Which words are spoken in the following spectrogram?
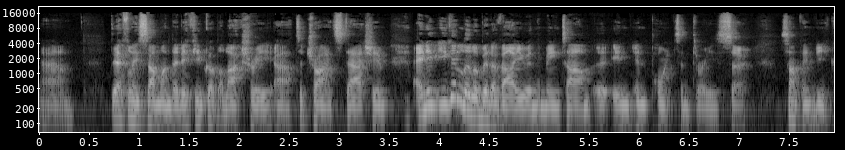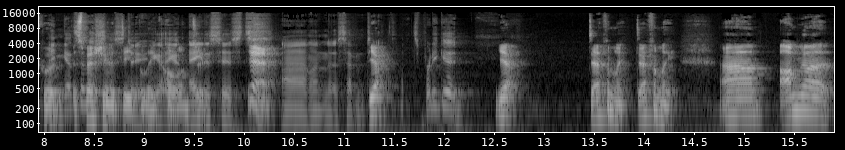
um, definitely someone that if you've got the luxury uh, to try and stash him, and you get a little bit of value in the meantime uh, in, in points and threes. So something you could, You especially in a deeper league You you column. eight too. assists Yeah. um, on the 17th. Yep. That's pretty good. Yeah, definitely, definitely. Um, I'm gonna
